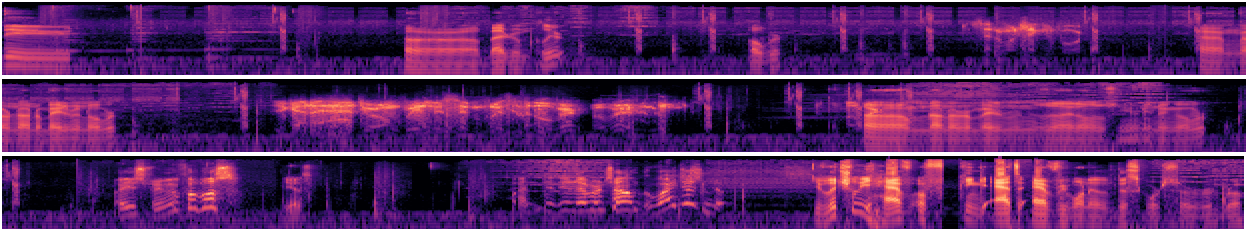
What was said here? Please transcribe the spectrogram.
dude. Uh, bedroom clear. Over. Seven one checking four. Um, we're not a basement over. Um, none of the basements. I don't see anything over. Are you streaming Phobos? Yes. Why did you never tell me? Why just no? You literally have a fucking at everyone in the Discord server, bro.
